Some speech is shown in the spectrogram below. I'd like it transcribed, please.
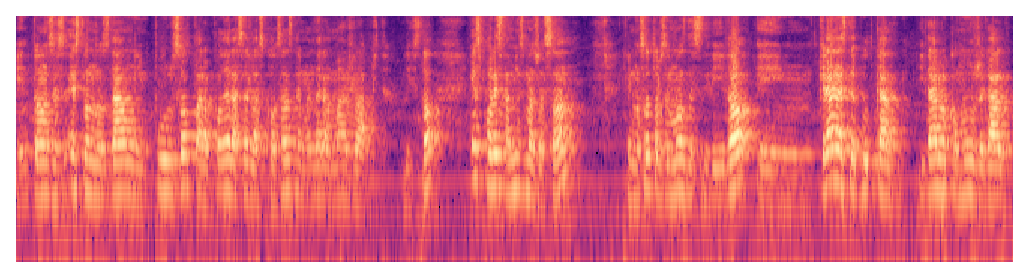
Entonces esto nos da un impulso para poder hacer las cosas de manera más rápida. ¿Listo? Es por esta misma razón que nosotros hemos decidido em, crear este bootcamp y darlo como un regalo,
